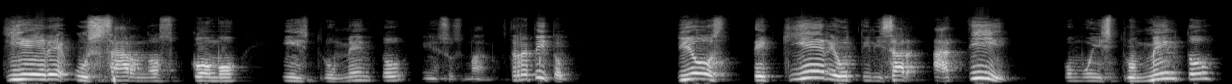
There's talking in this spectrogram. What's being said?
quiere usarnos como instrumento en sus manos. Te repito, Dios te quiere utilizar a ti como instrumento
